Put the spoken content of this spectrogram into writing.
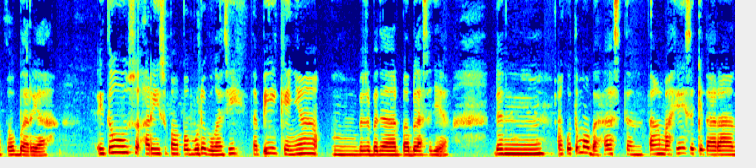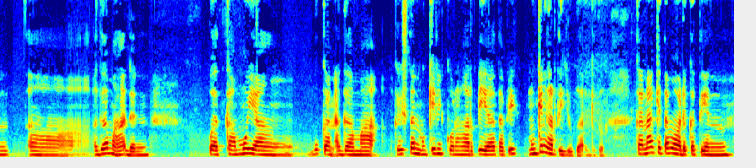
Oktober ya. Itu hari Sumpah Pemuda bukan sih? Tapi kayaknya hmm, benar-benar bablas aja ya. Dan aku tuh mau bahas tentang masih sekitaran uh, agama dan buat kamu yang bukan agama Kristen mungkin kurang ngerti ya, tapi mungkin ngerti juga gitu karena kita mau deketin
